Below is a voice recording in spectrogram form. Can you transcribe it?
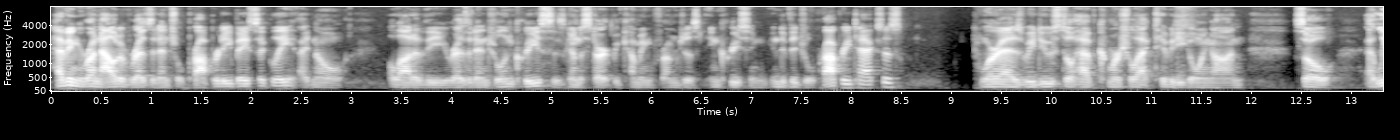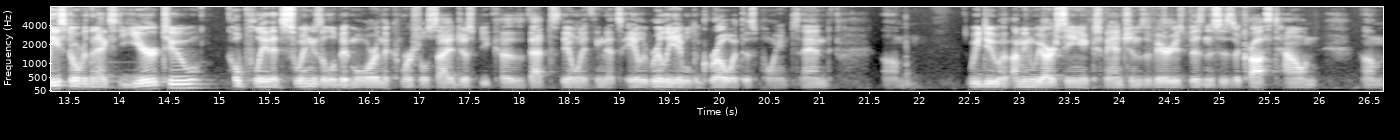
having run out of residential property, basically, I know a lot of the residential increase is gonna start becoming from just increasing individual property taxes. Whereas we do still have commercial activity going on. So at least over the next year or two, hopefully that swings a little bit more in the commercial side just because that's the only thing that's really able to grow at this point. And, um, we do, I mean, we are seeing expansions of various businesses across town. Um,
